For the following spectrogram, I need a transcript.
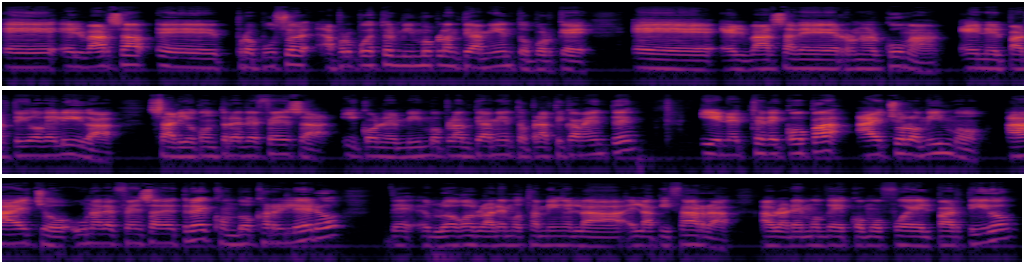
eh, el Barça eh, propuso, ha propuesto el mismo planteamiento porque eh, el Barça de Ronald Kuma en el partido de liga salió con tres defensas y con el mismo planteamiento prácticamente. Y en este de Copa ha hecho lo mismo. Ha hecho una defensa de tres con dos carrileros. luego hablaremos también en la, en la pizarra, hablaremos de cómo fue el partido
